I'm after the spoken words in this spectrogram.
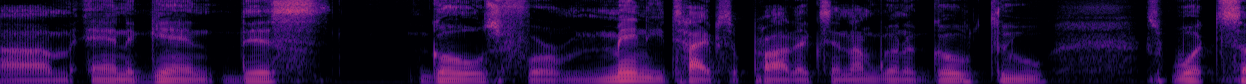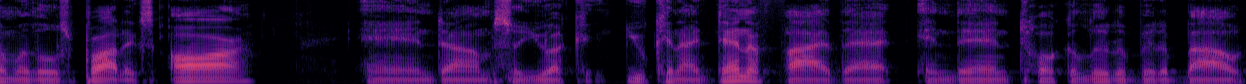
Um, and again, this goes for many types of products, and I'm going to go through what some of those products are, and um, so you are, you can identify that, and then talk a little bit about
